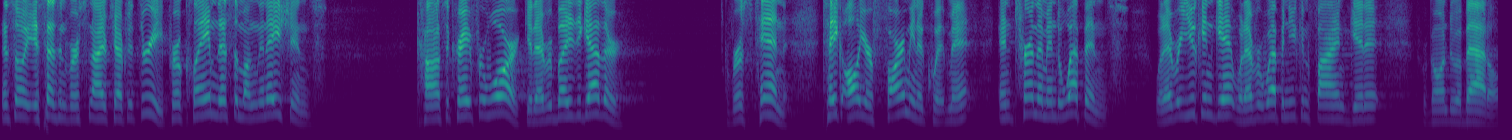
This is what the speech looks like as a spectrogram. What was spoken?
And so it says in verse 9 of chapter 3 proclaim this among the nations, consecrate for war, get everybody together. Verse 10 take all your farming equipment and turn them into weapons. Whatever you can get, whatever weapon you can find, get it. We're going to a battle.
